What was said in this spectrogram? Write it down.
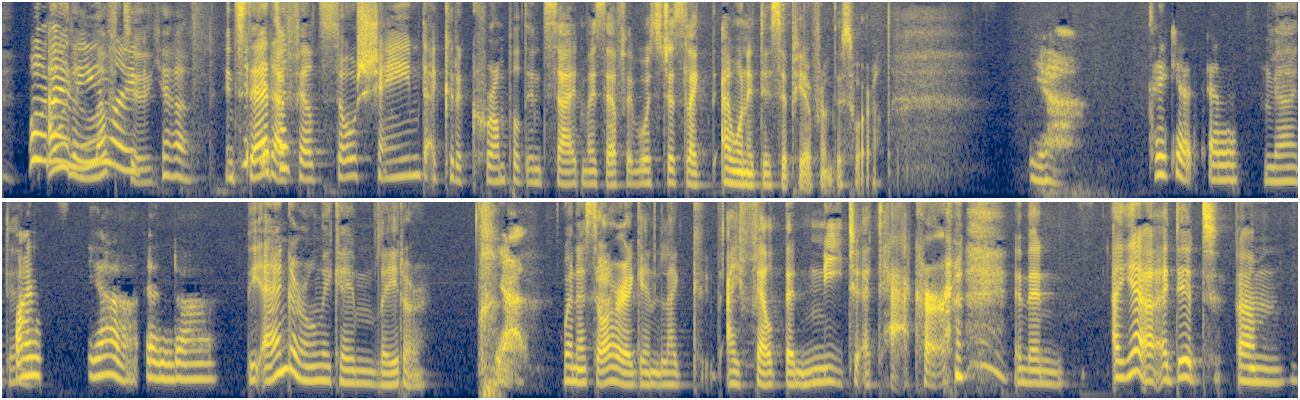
what I would have mean? loved Like, to, yeah. Instead, it's I felt so shamed. I could have crumpled inside myself. It was just like, I want to disappear from this world. yeah take it and Yeah, I did. find yeah and uh The anger only came later. yeah When I saw her again, like, I felt the need to attack her. and then uh, yeah, I did um,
